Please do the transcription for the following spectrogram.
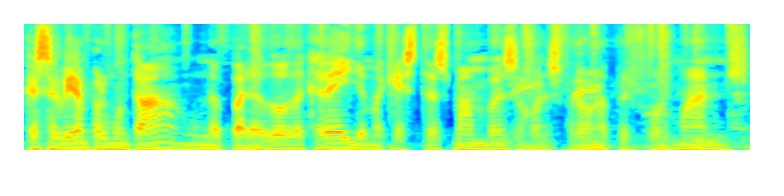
que serviran per muntar un aparador de cabell amb aquestes bambes on es farà una performance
